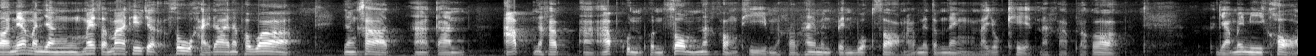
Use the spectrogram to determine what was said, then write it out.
ตอนนี้มันยังไม่สามารถที่จะสู้ใครได้นะเพราะว่ายังขาดอาการอัพนะครับอ,อัพขุนพลส้มนะของทีมนะครับ ให้มันเป็นบวก2นะครับในตำแหน่งนายกเขตนะครับ แล้วก็ยังไม่มีของ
